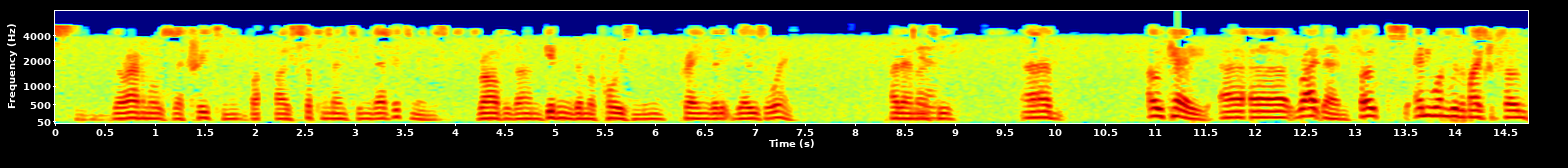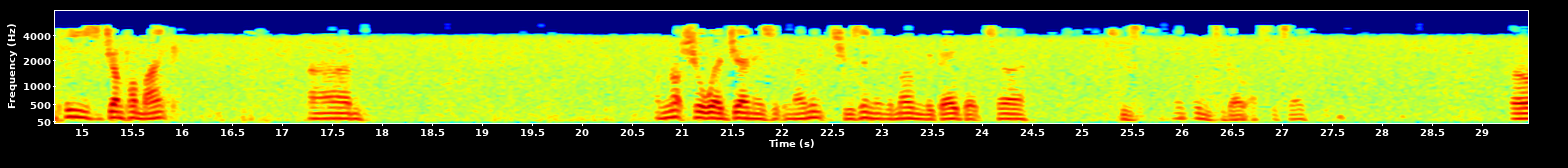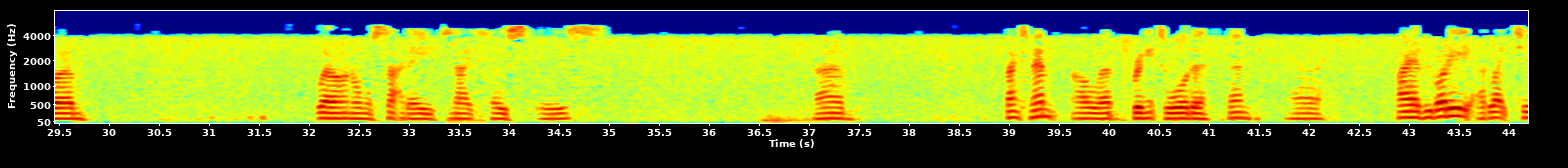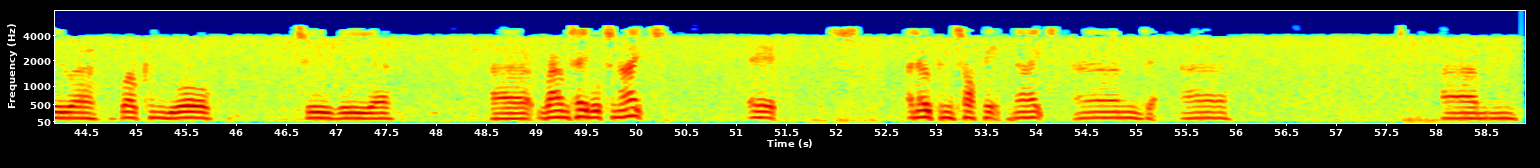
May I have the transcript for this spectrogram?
their animals they're treating by, by, supplementing their vitamins rather than giving them a poison and praying that it goes away. I don't know. Yeah. Um, okay, uh, right then, folks. Anyone with a microphone, please jump on mic. Um, I'm not sure where Jen is at the moment. She was in it a moment ago, but uh, she was a moment ago, I should say. So, um, where our normal Saturday night host is. Um, thanks, Mem. I'll uh, bring it to order then. Uh, hi, everybody. I'd like to uh, welcome you all to the uh, uh, roundtable tonight. It's an open topic night, and uh, um,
